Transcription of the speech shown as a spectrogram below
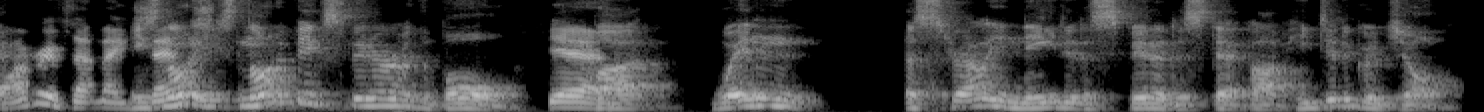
timer, if that makes He's sense. not, he's not a big spinner of the ball. yeah. But when Australia needed a spinner to step up. He did a good job.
